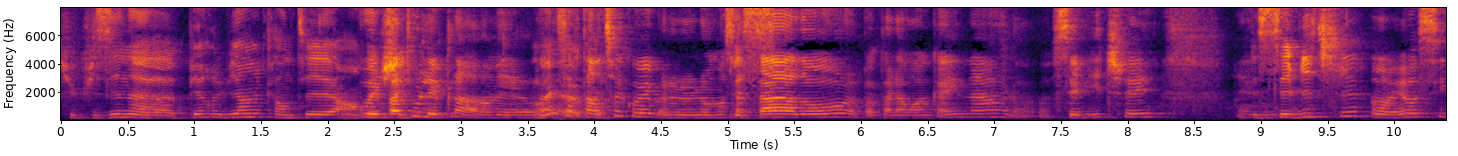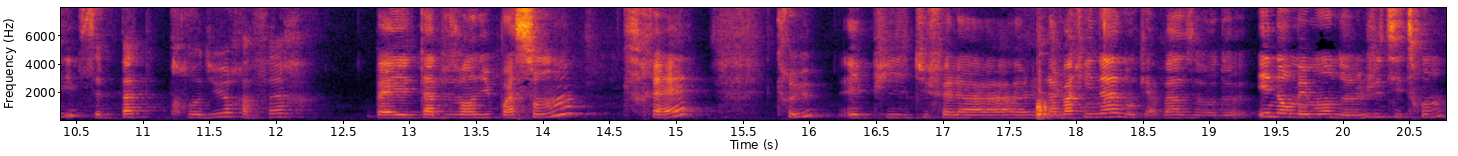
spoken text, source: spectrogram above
Tu cuisines euh, péruvien quand t'es en Oui, pas tous les plats, hein, mais euh, Ouais, ouais, certains trucs, oui. Bah, le lomo saltado, le papa la huancaina, le ceviche. Le donc- ceviche, Ouais, aussi. c'est pas trop dur à faire? Ben, t'as besoin du poisson frais, cru, et puis tu fais la, la marinade, donc à base de énormément de jus de citron.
